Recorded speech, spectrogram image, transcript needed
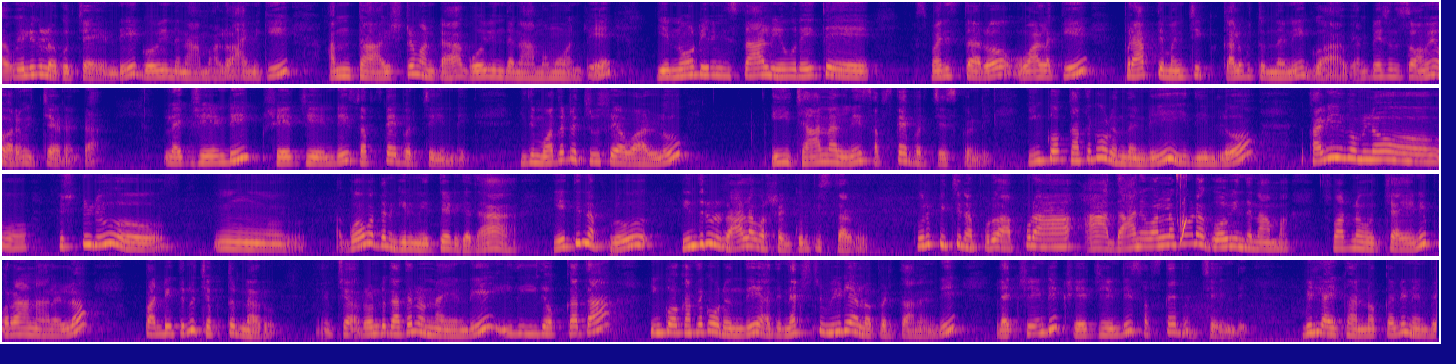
వెలుగులోకి వచ్చాయండి గోవింద నామాలు. ఆయనకి అంత ఇష్టం అంట గోవింద నామము అంటే. ఈ నూట ఎనిమిది సార్లు ఎవరైతే స్మరిస్తారో వాళ్ళకి ప్రాప్తి మంచి కలుగుతుందని గో- వెంకటేశ్వర స్వామి వరం ఇచ్చాడంట. లైక్ చేయండి షేర్ చేయండి సబ్స్క్రైబర్ చేయండి. ఇది మొదట చూసేవాళ్ళు ఈ ఛానల్ని సబ్స్క్రైబర్ చేసుకోండి. ఇంకొక కథ కూడా ఉందండి ఈ దీనిలో. కలియుగంలో కృష్ణుడు గోవర్ధన గిరిని ఎత్తాడు కదా. ఎత్తినప్పుడు ఇంద్రుడు రాళ్ళ వర్షం కురిపిస్తాడు. కురిపించినప్పుడు అప్పుడు ఆ- దానివల్ల కూడా గోవిందనామ స్వర్ణం వచ్చాయని పురాణాలలో పండితులు చెప్తున్నారు. చ- రెండు కథలు ఉన్నాయండి. ఇది ఇది ఒక కథ ఇంకో కథ కూడా ఉంది. అది నెక్స్ట్ వీడియోలో పెడతానండి. లైక్ చేయండి షేర్ చేయండి సబ్స్క్రైబ్ చేయండి. బిల్ ఐకాన్ నొక్కండి నేను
